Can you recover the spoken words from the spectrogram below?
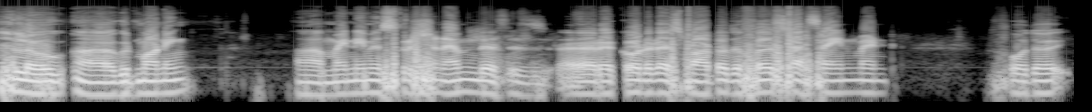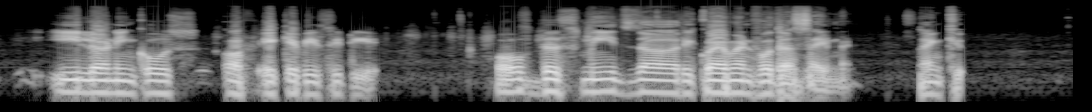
Hello, uh, good morning. Uh, my name is Christian M. This is uh, recorded as part of the first assignment for the e-learning course of AKPCTA. Hope this meets the requirement for the assignment. Thank you.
